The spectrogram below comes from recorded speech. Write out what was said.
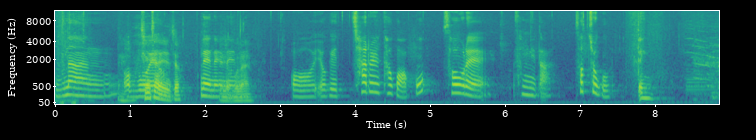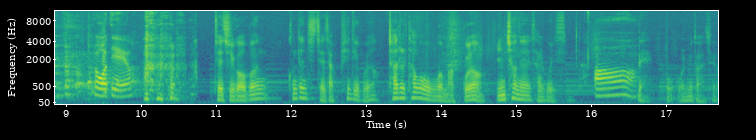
문안 네, 어, 뭐예요? 칭찬이죠. 네네네. 네, 문안. 어 여기 차를 타고 왔고 서울에 삽니다. 서초구. 땡. 그럼 어디예요? 제 직업은 콘텐츠 제작 PD고요. 차를 타고 온 건 맞고요. 인천에 살고 있습니다. 아 네. 뭐, 월미도 아세요?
